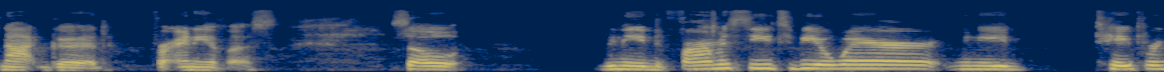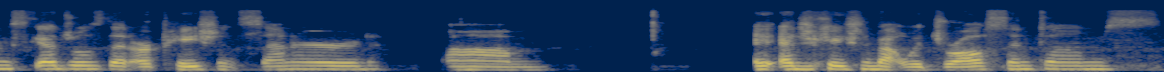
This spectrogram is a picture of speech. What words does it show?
not good for any of us. So we need pharmacy to be aware. We need tapering schedules that are patient centered, um, education about withdrawal symptoms,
